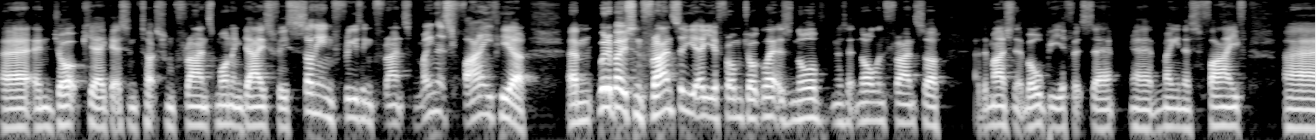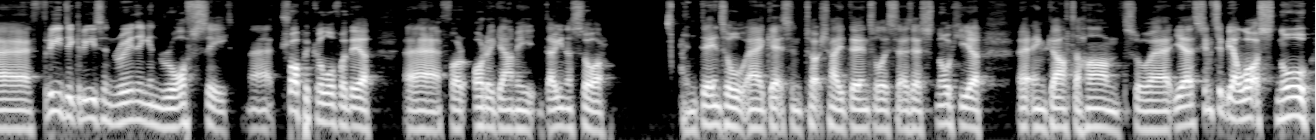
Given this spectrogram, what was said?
Uh, and Jock yeah, gets in touch from France. Morning, guys. Face sunny and freezing France. Minus five here. Um, whereabouts in France are you, are you from, Jock? Let us know. Is it Northern France or I'd imagine it will be if it's uh, uh, minus five. Uh, three degrees and raining in Rothesay. Uh, tropical over there uh, for Origami Dinosaur. And Denzel uh, gets in touch. Hi, Denzel. He says, there's snow here uh, in Gartahan. So, uh, yeah, seems to be a lot of snow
